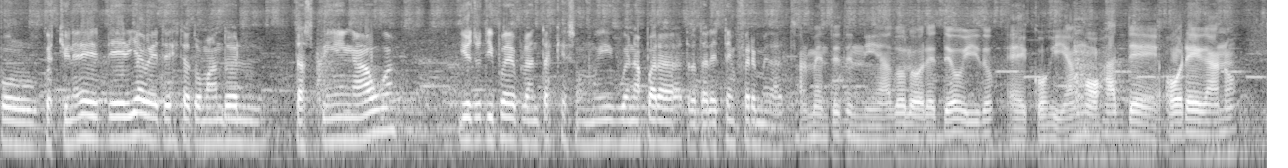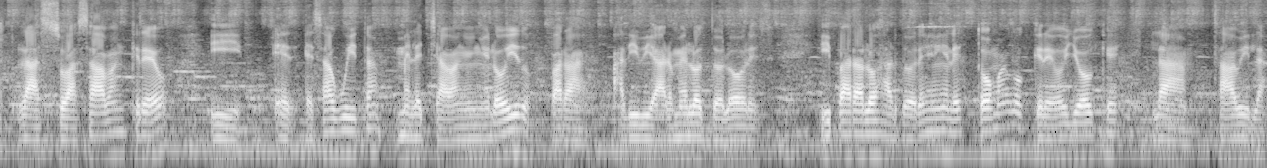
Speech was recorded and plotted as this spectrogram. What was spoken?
por cuestiones de, diabetes está tomando el taspín en agua y otro tipo de plantas que son muy buenas para tratar esta enfermedad. Realmente tenía dolores de oído, eh, cogían hojas de orégano, las suazaban creo y e, esa agüita me la echaban en el oído para aliviarme los dolores. Y para los ardores en el estómago, creo yo que la sábila.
